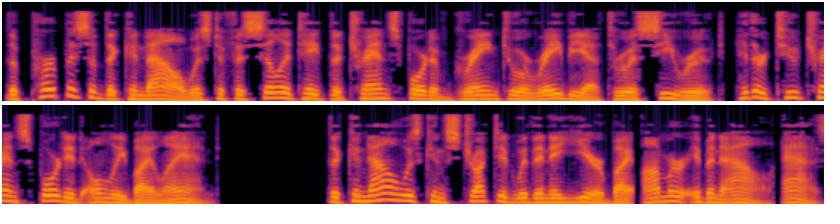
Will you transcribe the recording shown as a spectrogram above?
The purpose of the canal was to facilitate the transport of grain to Arabia through a sea route, hitherto transported only by land. The canal was constructed within a year by Amr ibn al-As,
